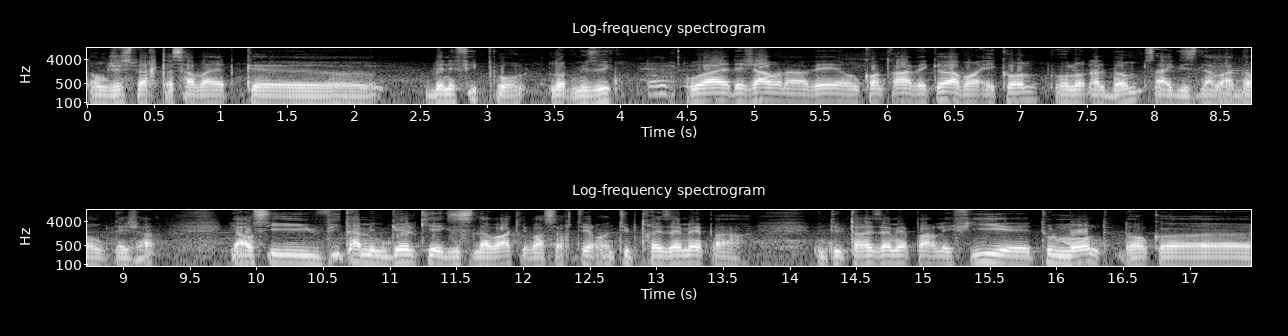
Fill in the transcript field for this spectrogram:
Donc j'espère que ça va être que bénéfique pour notre musique. Ouais, déjà on avait un contrat avec eux avant Econ pour notre album, ça existe là-bas donc déjà. Il y a aussi Vitamine Girl qui existe là-bas qui va sortir un tube très aimé par une tube très aimé par les filles et tout le monde. Donc euh,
